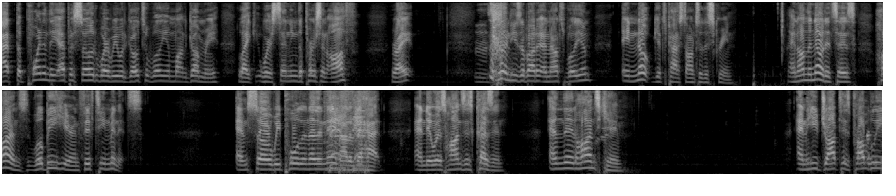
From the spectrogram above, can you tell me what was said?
at the point in the episode where we would go to William Montgomery, like we're sending the person off, right? and he's about to announce William, a note gets passed onto the screen. And on the note it says, Hans will be here in 15 minutes. And so we pulled another name out of the hat, and it was Hans's cousin. And then Hans came. And he dropped his probably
